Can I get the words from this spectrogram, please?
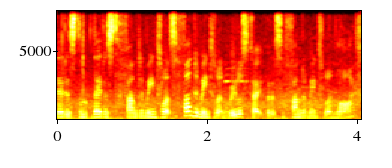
that is the, that is the fundamental. It's a fundamental in real estate, but it's a fundamental in life.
